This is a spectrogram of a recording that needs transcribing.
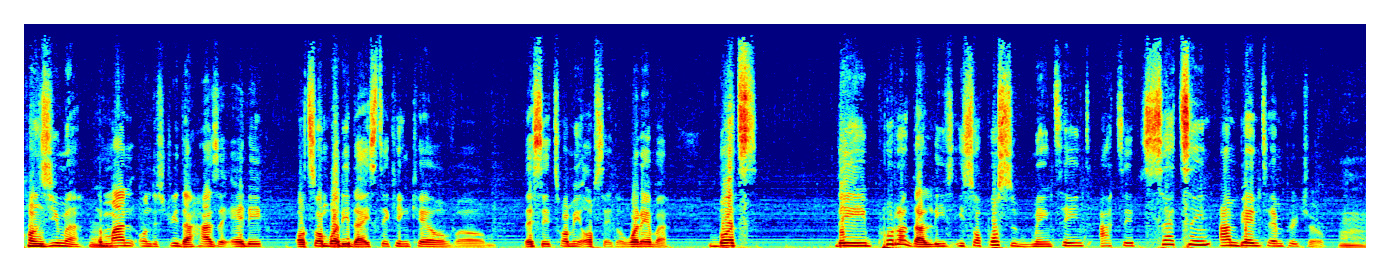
consumer, the Mm. man on the street that has a headache, or somebody that is taking care of, um, let's say, tummy upset or whatever. But the product that leaves is supposed to maintain at a certain ambient temperature. Mm.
